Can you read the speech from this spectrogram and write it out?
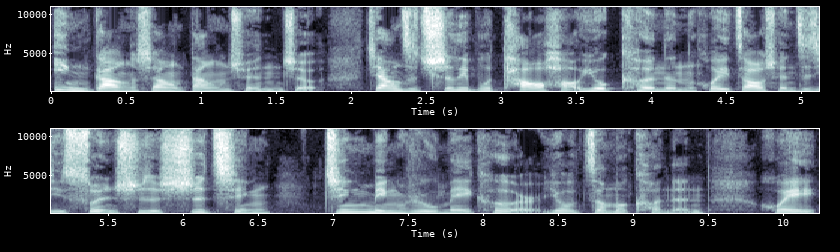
硬杠上当权者，这样子吃力不讨好，又可能会造成自己损失的事情，精明如梅克尔，又怎么可能会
